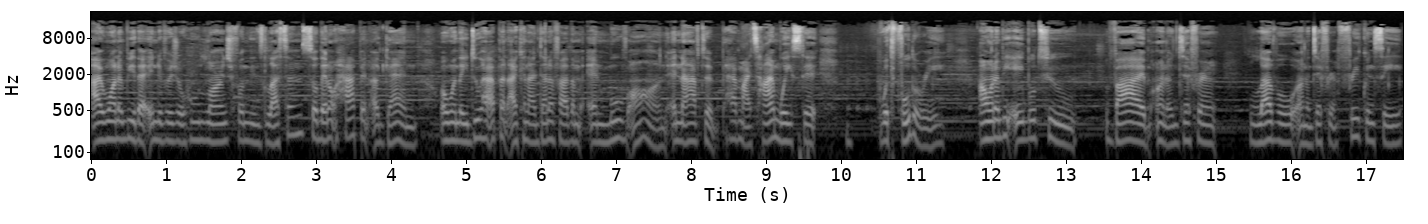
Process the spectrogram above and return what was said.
I want to be that individual who learns from these lessons so they don't happen again. Or when they do happen, I can identify them and move on and not have to have my time wasted with foolery. I want to be able to vibe on a different level, on a different frequency.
